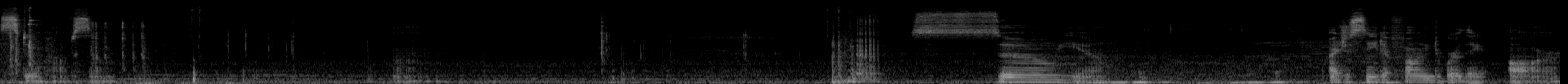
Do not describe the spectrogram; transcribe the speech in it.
still have some. So, yeah. I just need to find where they are.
